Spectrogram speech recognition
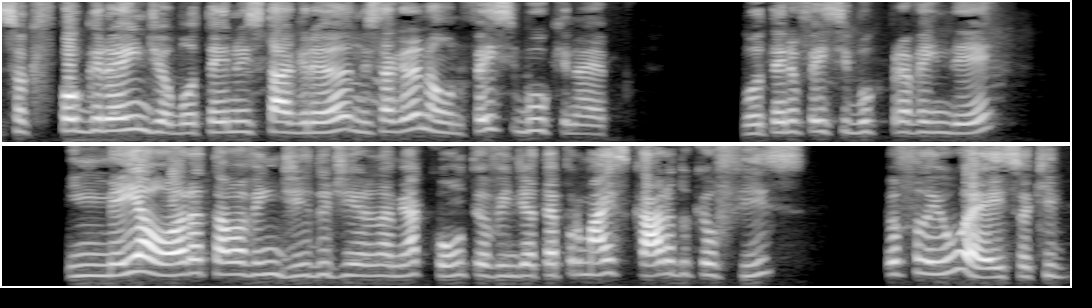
só que ficou grande, eu botei no Instagram, no Instagram não, no Facebook na época. Botei no Facebook para vender. Em meia hora tava vendido o dinheiro na minha conta, eu vendi até por mais caro do que eu fiz. Eu falei, ué, isso aqui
